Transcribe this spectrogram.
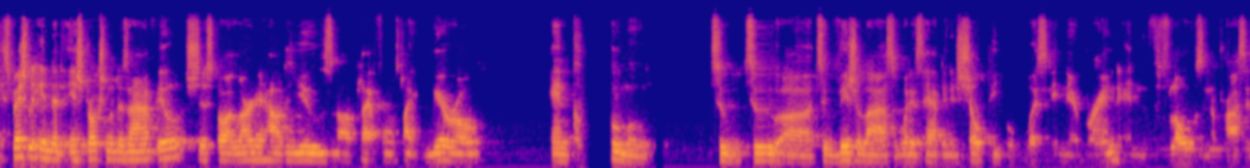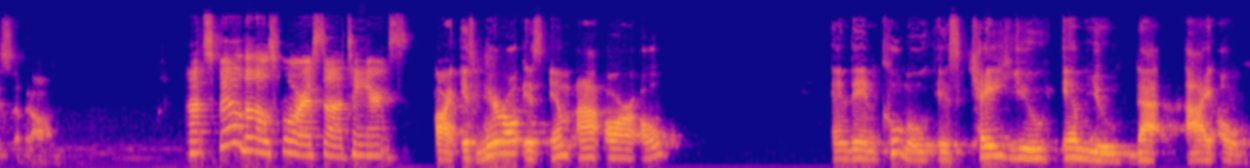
especially in the instructional design field, should start learning how to use uh, platforms like Miro and Kumu to to uh, to visualize what is happening and show people what's in their brain and the flows and the processes of it all. Uh, spell those for us, uh, Terrence. All right, it's Miro, it's M-I-R-O. And then Kumu is K-U-M-U dot I-O.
